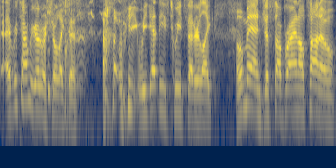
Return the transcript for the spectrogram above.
every time we go to a show like this, uh, we, we get these tweets that are like, "Oh man, just saw Brian Altano,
